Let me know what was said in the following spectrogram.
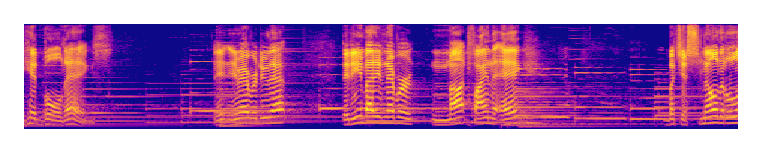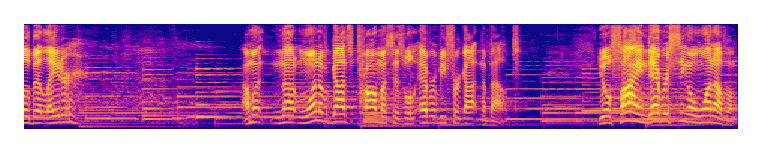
hid boiled eggs. Anybody ever do that? Did anybody never not find the egg? But you smelled it a little bit later. I'm a, not one of God's promises will ever be forgotten about. You'll find every single one of them.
